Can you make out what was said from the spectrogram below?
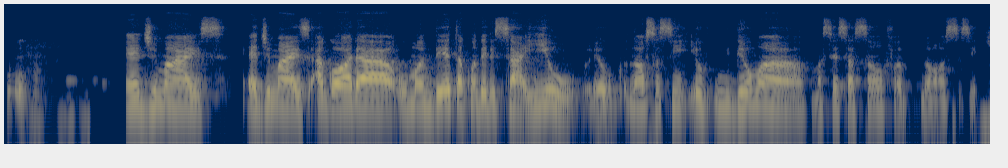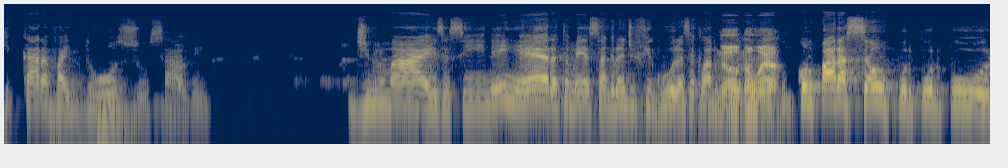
Porra. É demais, é demais. Agora, o Mandetta, quando ele saiu, eu, nossa, assim, eu, me deu uma, uma sensação, nossa, assim, que cara vaidoso, sabe? Demais, assim, nem era também essa grande figura, mas é claro, não, por, não é. por comparação, por, por, por,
